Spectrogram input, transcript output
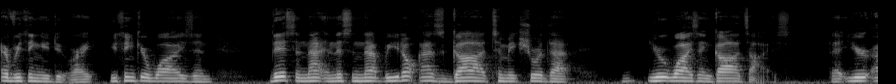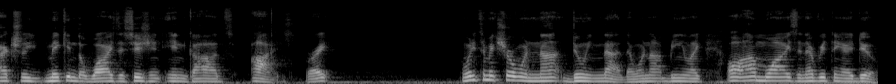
everything you do, right? You think you're wise in this and that and this and that, but you don't ask God to make sure that you're wise in God's eyes. That you're actually making the wise decision in God's eyes, right? We need to make sure we're not doing that, that we're not being like, oh, I'm wise in everything I do.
